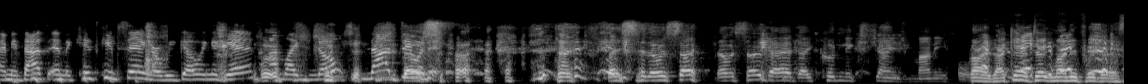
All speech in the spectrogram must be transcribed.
I mean, that's, and the kids keep saying, Are we going again? I'm like, Nope, not doing it. so- they, they said they were so that was so bad they couldn't exchange money for it. Right. I can't take money for this.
